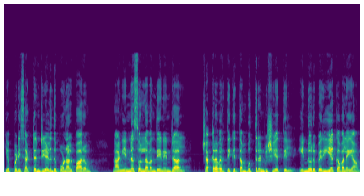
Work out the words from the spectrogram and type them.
எப்படி சட்டென்று எழுந்து போனால் பாரும்? நான் என்ன சொல்ல வந்தேன் என்றால் சக்கரவர்த்திக்கு தம் புத்திரன் விஷயத்தில் இன்னொரு பெரிய கவலையாம்.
